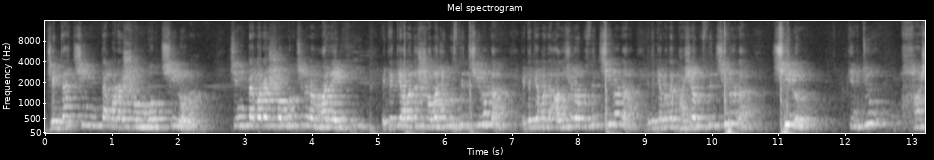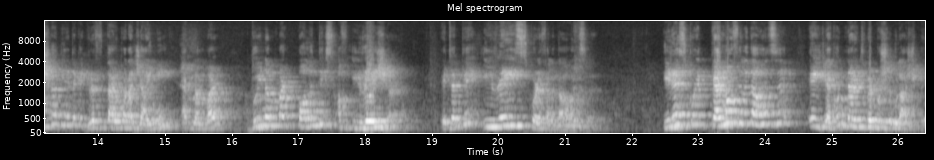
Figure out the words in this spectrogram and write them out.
যেটা চিন্তা করা সম্ভব ছিল না। চিন্তা করা সম্ভব ছিল না মানে কি? এটা কি আমাদের সমাজে উপস্থিত ছিল না? এটা কি আমাদের আলোচনা উপস্থিত ছিল না? এটা কি আমাদের ভাষায় উপস্থিত ছিল না? ছিল। কিন্তু ভাষা দিয়ে এটাকে গ্রেফতার করা যায়নি, এক নাম্বার। দুই নাম্বার পলিটিক্স অফ ইরেজার এটাকে ইরেজ করে ফেলে দেওয়া হয়েছে। ইরেজ করে কেন ফেলে দেওয়া হয়েছে? এই যে এখন ন্যারেটিভের প্রশ্নগুলো আসবে।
